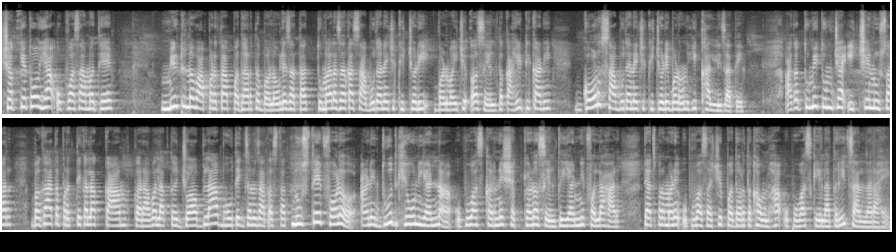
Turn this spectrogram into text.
शक्यतो या उपवासामध्ये मीठ न वापरता पदार्थ बनवले जातात. तुम्हाला जर का साबुदाण्याची खिचडी बनवायची असेल तर काही ठिकाणी गोड साबुदाण्याची खिचडी बनवून ही खाल्ली जाते. आता तुम्ही तुमच्या इच्छेनुसार बघा आता प्रत्येकाला काम करावं लागतं. जॉबला बहुतेक जण जात असतात. नुसते फळं आणि दूध घेऊन यांना उपवास करणे शक्य नसेल तर यांनी फलाहार त्याचप्रमाणे उपवासाचे पदार्थ खाऊन हा उपवास केला तरी चालणार आहे.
